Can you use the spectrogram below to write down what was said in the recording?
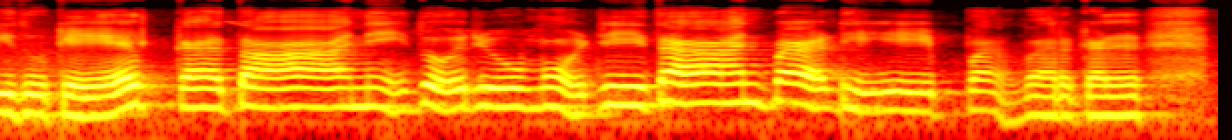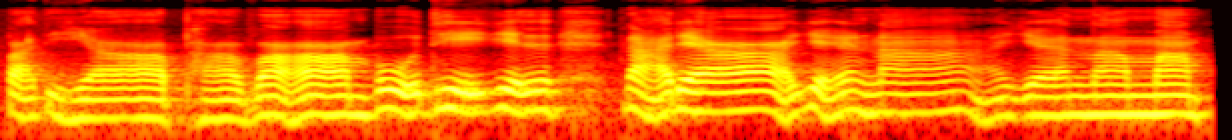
ഇതു കേൾക്കതാനിതൊരു മൊഴി താൻ പഠിപ്പവർകൾ. പതിയാഭവാം ബുധിയിൽ നാരായണായ നമ.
